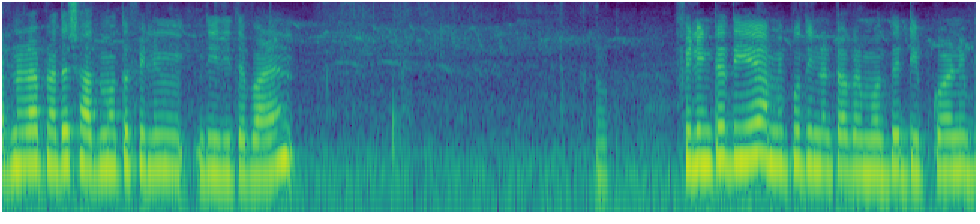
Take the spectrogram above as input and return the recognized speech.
আপনারা আপনাদের স্বাদ মতো ফিলিং দিয়ে দিতে পারেন। ফিলিংটা দিয়ে আমি পুদিনা টকের মধ্যে ডিপ করে নিব।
